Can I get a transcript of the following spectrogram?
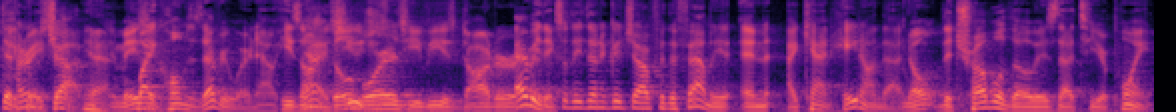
Did a great 100%. job. Yeah. Amazing. Mike Holmes is everywhere now. He's Yeah, on it's huge. billboards, His TV, his daughter, everything. So they've done a good job for the family, and I can't hate on that. No. The trouble though is that to your point,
